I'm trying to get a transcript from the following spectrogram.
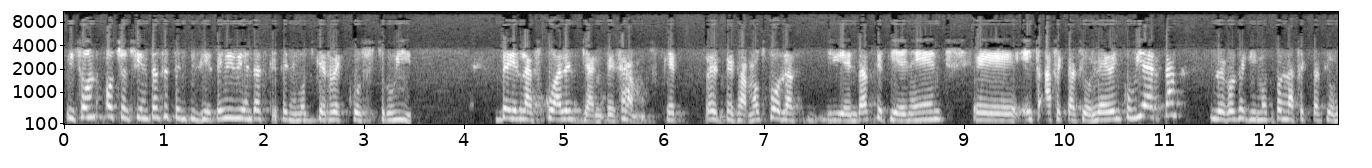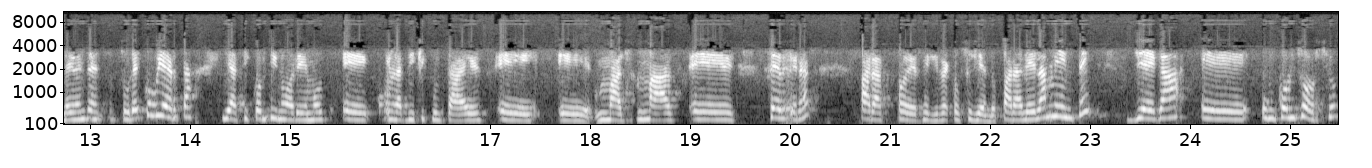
y son 877 viviendas que tenemos que reconstruir, de las cuales ya empezamos, que empezamos por las viviendas que tienen eh, afectación leve encubierta, luego seguimos con la afectación de estructura y cubierta y así continuaremos eh, con las dificultades eh, eh, más, más severas para poder seguir reconstruyendo. Paralelamente llega un consorcio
